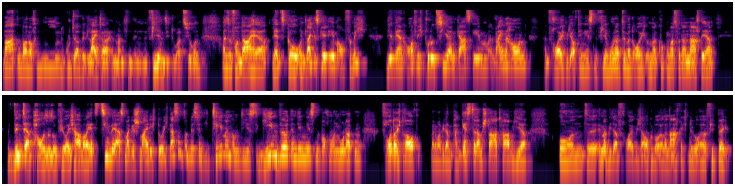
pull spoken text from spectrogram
Warten war noch nie ein guter Begleiter in manchen, in, in vielen Situationen. Also von daher, let's go. Und gleiches gilt eben auch für mich. Wir werden ordentlich produzieren, Gas geben, reinhauen. Dann freue ich mich auf die nächsten vier Monate mit euch und mal gucken, was wir dann nach der Winterpause so für euch haben. Aber jetzt ziehen wir erstmal geschmeidig durch. Das sind so ein bisschen die Themen, um die es gehen wird in den nächsten Wochen und Monaten. Freut euch drauf, wenn wir mal wieder ein paar Gäste am Start haben hier. Und äh, immer wieder freue ich mich auch über eure Nachrichten, über euer Feedback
